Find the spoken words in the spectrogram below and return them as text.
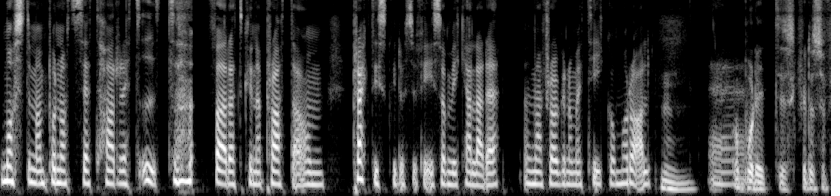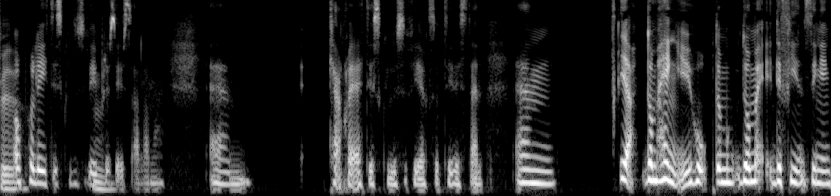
måste man på något sätt ha rätt ut för att kunna prata om praktisk filosofi, som vi kallar det. De här frågorna om etik och moral. Mm. Eh, och politisk filosofi. Och politisk filosofi, mm. precis. Alla de um, kanske etisk filosofi också till viss del. Um, ja, de hänger ju ihop. De, de, det finns ingen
